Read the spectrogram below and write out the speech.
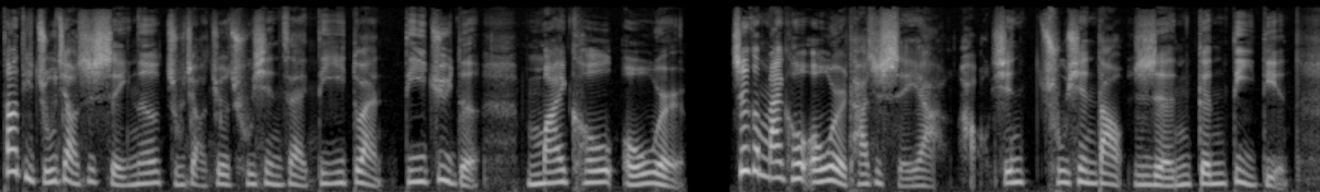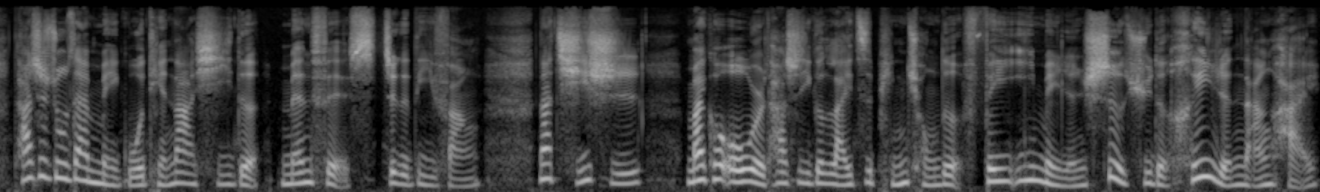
到底主角是谁呢？主角就出现在第一段第一句的 Michael Ower。这个 Michael Ower 他是谁呀、好，先出现到人跟地点，他是住在美国田纳西的 Memphis 这个地方。那其实 Michael Ower 他是一个来自贫穷的非裔美人社区的黑人男孩。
